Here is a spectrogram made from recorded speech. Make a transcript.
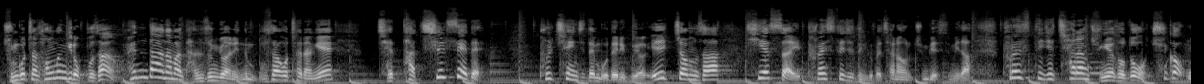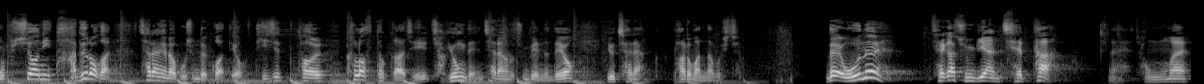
중고차 성능 기록부상 휀다 하나만 단순 교환이 있는 무사고 차량의 제타 7세대 풀체인지된 모델이고요. 1.4 TSI 프레스티지 등급의 차량을 준비했습니다. 프레스티지 차량 중에서도 추가 옵션이 다 들어간 차량이라고 보시면 될 것 같아요. 디지털 클러스터까지 적용된 차량으로 준비했는데요. 이 차량 바로 만나보시죠. 네, 오늘 제가 준비한 제타 네, 정말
